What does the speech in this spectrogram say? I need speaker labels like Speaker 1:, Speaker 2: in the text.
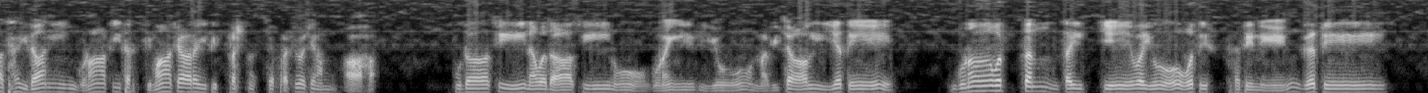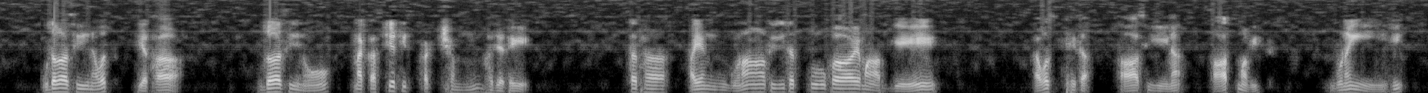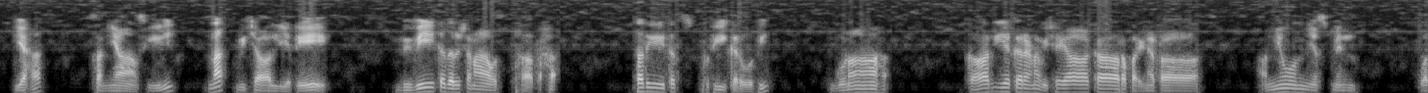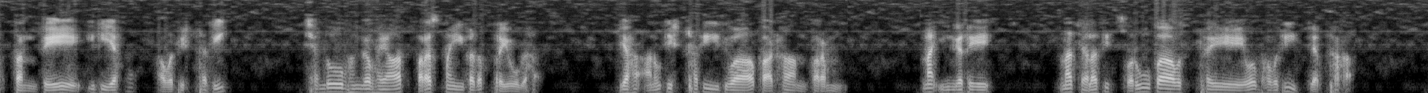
Speaker 1: अथ इदानीम् गुणातीतः किमाचार इति प्रश्नस्य प्रतिवचनम् आह। उदासीनवदासीनो गुणैर्यो न विचाल्यते। गुणावर्तन्त इत्येव योऽवतिष्ठति नेङ्गते। उदासीनवत् यथा। उदासीनो न कस्यचित्पक्षम् भजते। तथा अयम् गुणातीतत्वोपायमार्गे अवस्थित आसीन आत्मवित् गुणैः यः सन्न्यासी न विचाल्यते। विवेकदर्शनावस्थातः तदेतत् स्फुटीकरोति गुणाः। कार्यकरणविषयाकारपरिणता अन्योन्यस्मिन् वर्तन्ते इति यः अवतिष्ठति। छन्दोभङ्गभयात् परस्मैपदप्रयोगः। यः अनुतिष्ठति इति वा पाठान्तरम्। न इङ्गते न चलति स्वरूपावस्थ एव भवति इत्यर्थः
